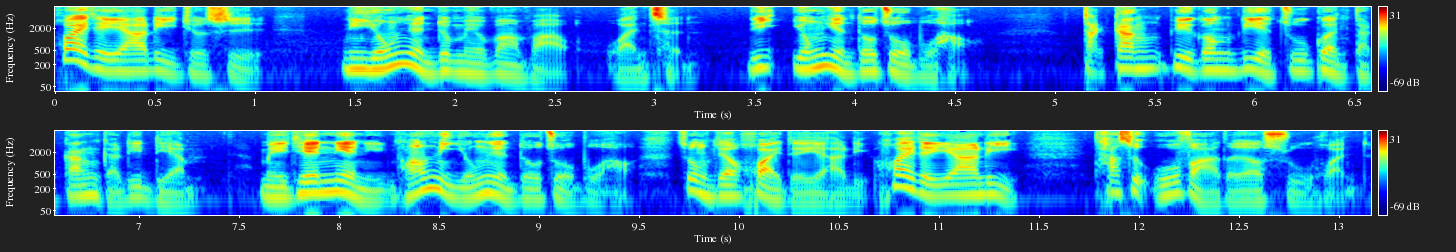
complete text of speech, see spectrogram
坏的压力就是你永远都没有办法完成，你永远都做不好。打刚，譬如说你的主管打刚给你念。每天念你，好像你永远都做不好，这种叫坏的压力。坏的压力它是无法得到舒缓的，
